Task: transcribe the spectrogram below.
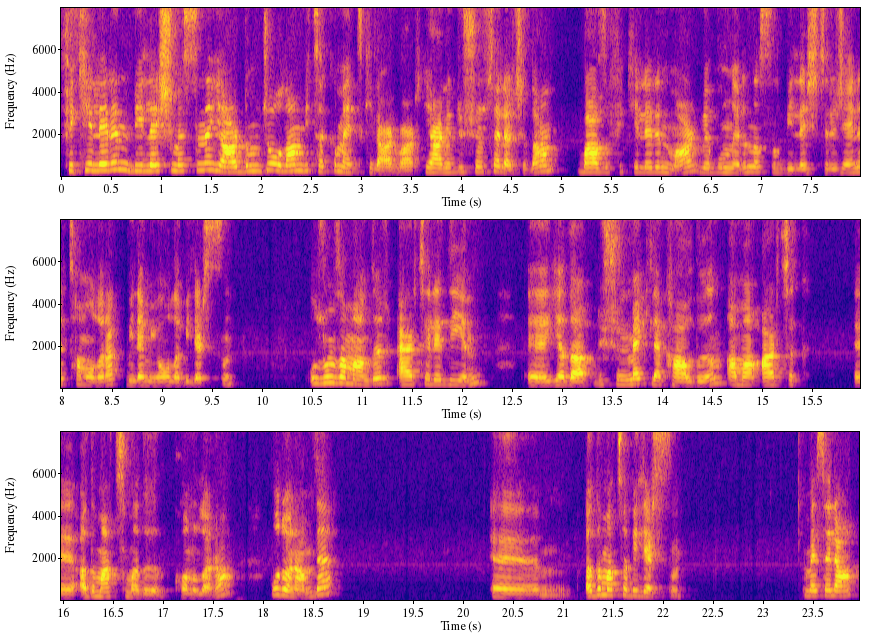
fikirlerin birleşmesine yardımcı olan bir takım etkiler var. Yani düşünsel açıdan bazı fikirlerin var ve bunları nasıl birleştireceğini tam olarak bilemiyor olabilirsin. Uzun zamandır ertelediğin e, ya da düşünmekle kaldığın ama artık e, adım atmadığın konulara bu dönemde e, adım atabilirsin. Mesela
